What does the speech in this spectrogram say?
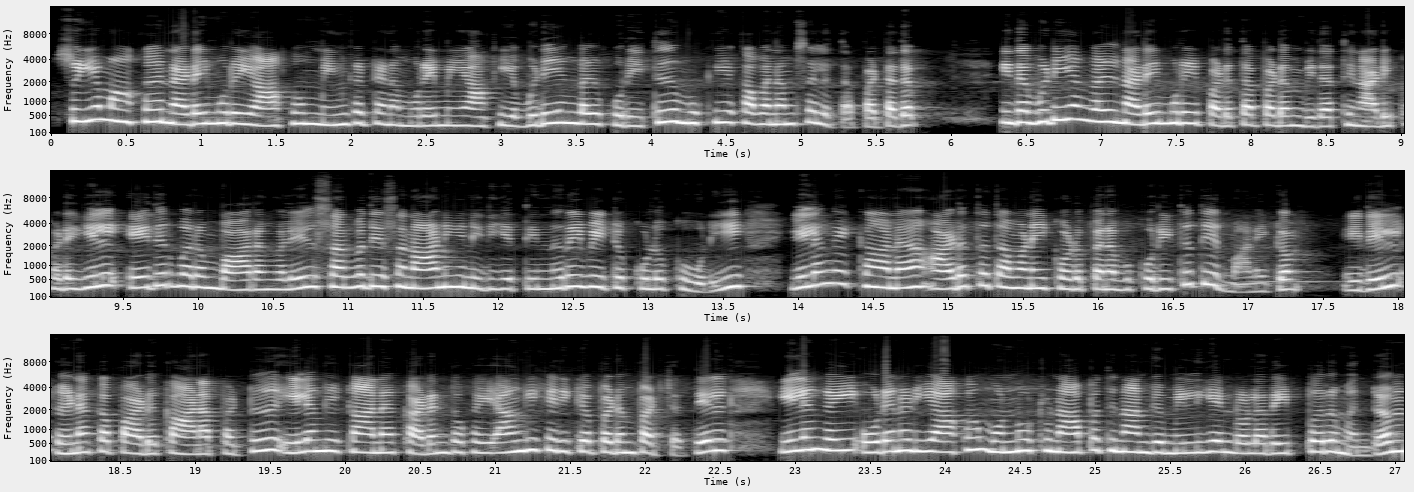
சுயமாக நடைமுறையாகும் மின்கட்டண முறைமை ஆகிய விடயங்கள் குறித்து முக்கிய கவனம் செலுத்தப்பட்டது. இந்த விடயங்கள் நடைமுறைப்படுத்தப்படும் விதத்தின் அடிப்படையில் எதிர்வரும் வாரங்களில் சர்வதேச நாணய நிதியத்தின் நிறைவேற்று குழு கூடி இலங்கைக்கான அடுத்த தவணை கொடுப்பனவு குறித்து தீர்மானிக்கும். இதில் இணக்கப்பாடு காணப்பட்டு இலங்கைக்கான கடன் தொகை அங்கீகரிக்கப்படும் பட்சத்தில் இலங்கை உடனடியாக முன்னூற்று நாற்பத்தி நான்கு மில்லியன் டாலரை பெறும் என்றும்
